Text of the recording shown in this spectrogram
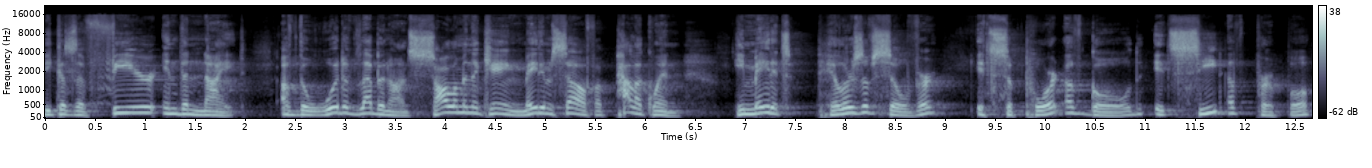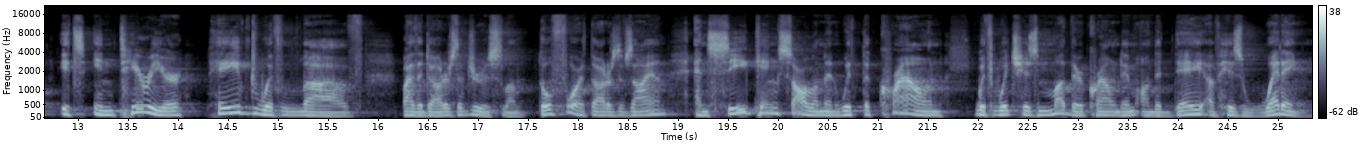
because of fear in the night. Of the wood of Lebanon, Solomon the king made himself a palanquin. He made its pillars of silver, its support of gold, its seat of purple, its interior paved with love by the daughters of Jerusalem. Go forth, daughters of Zion, and see King Solomon with the crown with which his mother crowned him on the day of his wedding,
